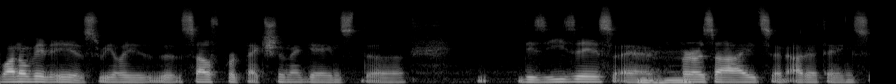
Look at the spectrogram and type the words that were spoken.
one of it is really the self-protection against the diseases and mm-hmm. parasites and other things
